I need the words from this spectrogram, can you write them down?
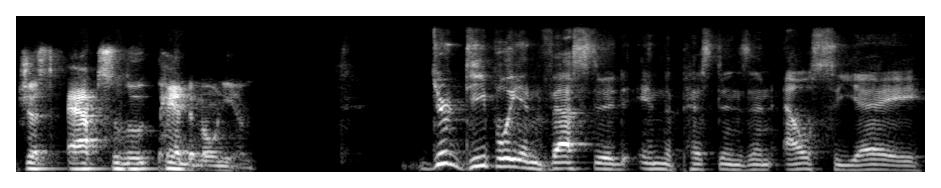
just absolute pandemonium. You're deeply invested in the Pistons and LCA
